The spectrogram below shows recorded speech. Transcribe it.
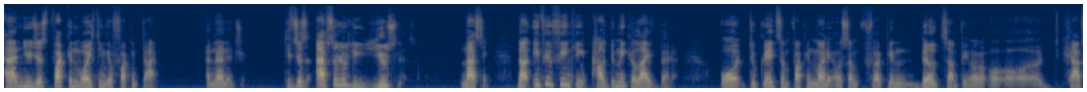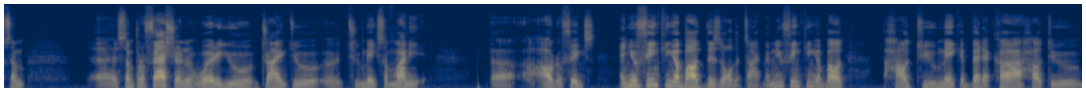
and you're just fucking wasting your fucking time and energy. It's just absolutely useless, nothing. Now, if you're thinking how to make your life better, or to create some fucking money, or some fucking build something, or, or, or have some uh, some profession where you trying to uh, to make some money uh, out of things. And you're thinking about this all the time. And you're thinking about how to make a better car how to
